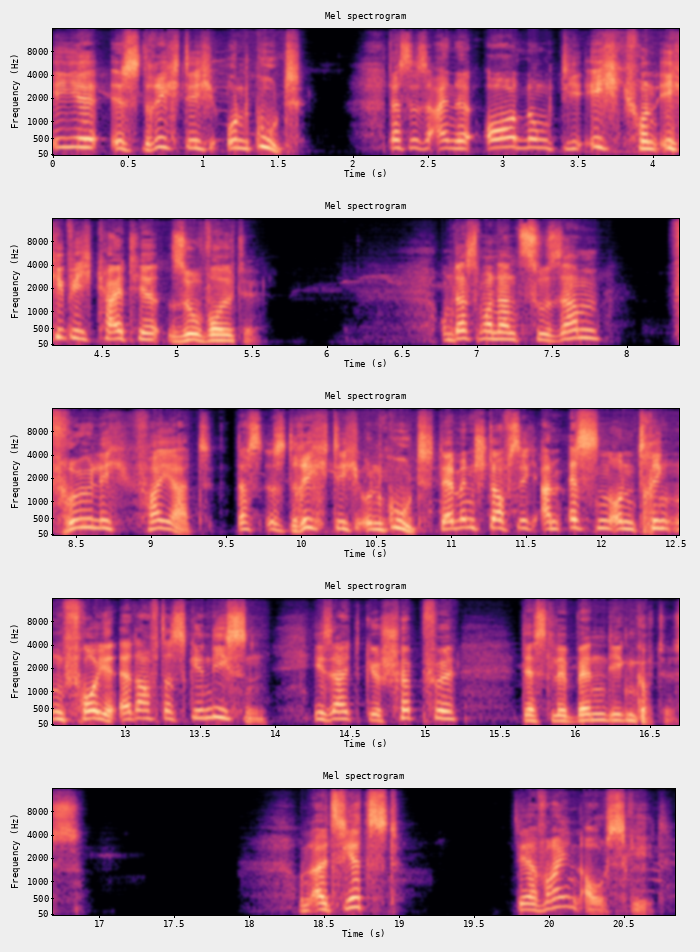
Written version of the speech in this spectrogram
Ehe ist richtig und gut. Das ist eine Ordnung, die ich von Ewigkeit her so wollte. Und dass man dann zusammen fröhlich feiert, das ist richtig und gut. Der Mensch darf sich am Essen und Trinken freuen. Er darf das genießen. Ihr seid Geschöpfe des lebendigen Gottes. Und als jetzt der Wein ausgeht,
